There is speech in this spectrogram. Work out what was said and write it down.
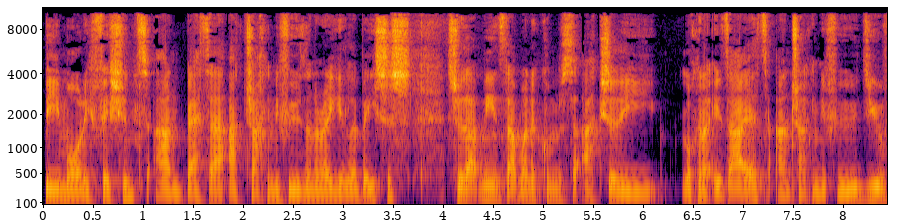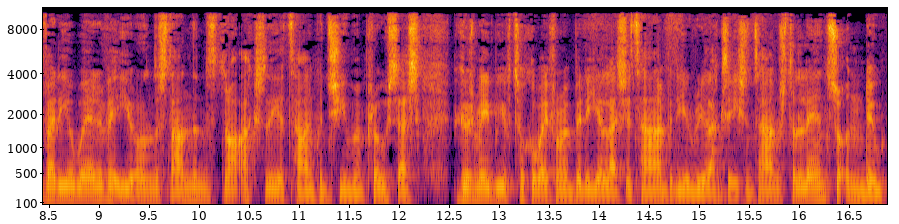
be more efficient and better at tracking your food on a regular basis. So that means that when it comes to actually looking at your diet and tracking your food, you're very aware of it, you're understanding it's not actually a time consuming process because maybe you've took away from a bit of your leisure time, bit of your relaxation time just to learn something new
